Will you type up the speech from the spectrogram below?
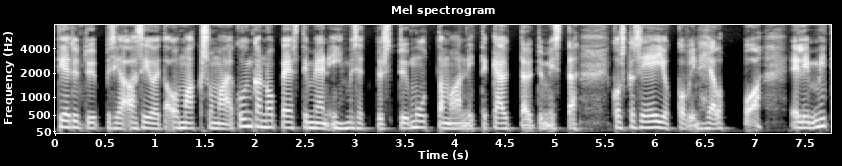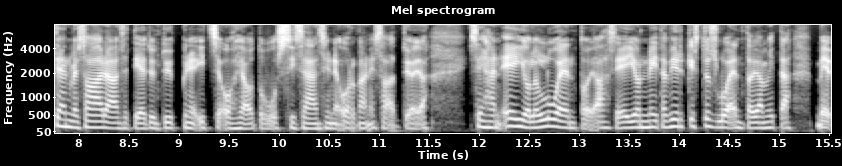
tietyn tyyppisiä asioita omaksumaan ja kuinka nopeasti meidän ihmiset pystyy muuttamaan niiden käyttäytymistä, koska se ei ole kovin helppoa. Eli miten me saadaan se tietyn tyyppinen itseohjautuvuus sisään sinne organisaatioon. Ja sehän ei ole luentoja, se ei ole niitä virkistysluentoja, mitä me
